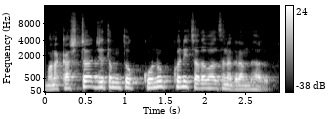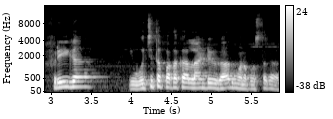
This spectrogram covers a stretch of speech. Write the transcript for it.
మన కష్టార్జితంతో కొనుక్కొని చదవాల్సిన గ్రంథాలు. ఫ్రీగా ఈ ఉచిత పథకాలు లాంటివి కాదు మన పుస్తకాలు.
